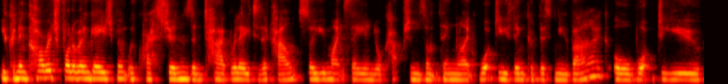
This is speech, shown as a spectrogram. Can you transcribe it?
You can encourage follower engagement with questions and tag related accounts. So you might say in your caption something like, what do you think of this new bag? Or what do you,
